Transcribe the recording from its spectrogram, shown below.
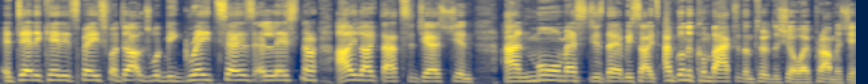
A dedicated space for dogs would be great, says a listener. I like that suggestion. And more messages there besides. I'm going to come back to them through the show, I promise you.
